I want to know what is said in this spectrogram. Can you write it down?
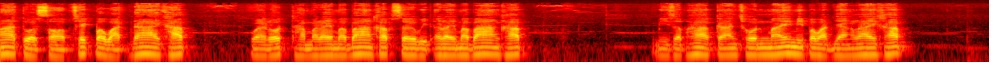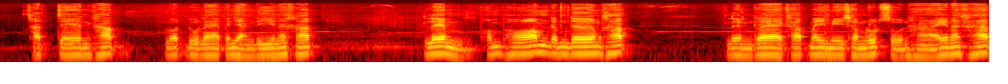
มารถตรวจสอบเช็คประวัติได้ครับ ว่ารถทำอะไรมาบ้างครับเซอร์วิสอะไรมาบ้างครับ มีสภาพการชนไหมมีประวัติอย่างไรครับ ชัดเจนครับรถดูแลเป็นอย่างดีนะครับ เล่มพร้อมๆเดิมๆครับ เล่มแรกครับไม่มีชำรุดสูญหายนะครับ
